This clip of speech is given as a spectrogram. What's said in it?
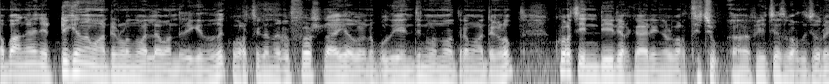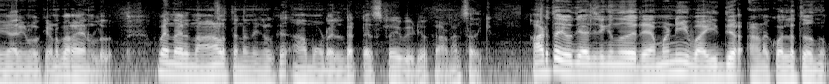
അപ്പോൾ അങ്ങനെ ഞെട്ടിക്കുന്ന മാറ്റങ്ങളൊന്നും അല്ല വന്നിരിക്കുന്നത്. കുറച്ചൊക്കെ ഒന്ന് റിഫ്രഷ്ഡായി അതുപോലെ തന്നെ പുതിയ എഞ്ചിൻ വന്നു. അത്തരം മാറ്റങ്ങളും കുറച്ച് ഇന്റീരിയർ കാര്യങ്ങൾ വർദ്ധിച്ചു. ഫീച്ചേഴ്സ് വർദ്ധിച്ചു തുടങ്ങിയ കാര്യങ്ങളൊക്കെയാണ് പറയാനുള്ളത്. അപ്പോൾ എന്തായാലും നാളെ തന്നെ നിങ്ങൾക്ക് ആ മോഡലിന്റെ ടെസ്റ്റ് ഡ്രൈവ് വീഡിയോ കാണാൻ സാധിക്കും. അടുത്ത ചോദ്യം ചോദിച്ചിരിക്കുന്നത് രമണി വൈദ്യർ ആണ് കൊല്ലത്ത് നിന്നും.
